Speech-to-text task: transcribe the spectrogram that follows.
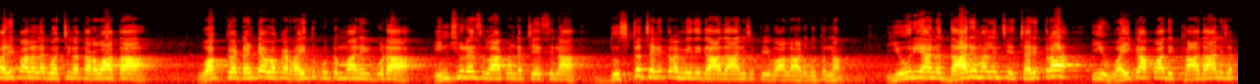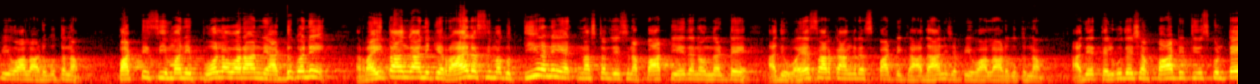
పరిపాలనకు వచ్చిన తర్వాత ఒక్కటంటే ఒక రైతు కుటుంబానికి కూడా ఇన్సూరెన్స్ లేకుండా చేసిన దుష్ట చరిత్ర మీది కాదా అని చెప్పి వాళ్ళు అడుగుతున్నాం. యూరియాను దారి మళ్ళించే చరిత్ర ఈ వైకాపాది కాదా అని చెప్పి వాళ్ళు అడుగుతున్నాం. పట్టిసీమని పోలవరాన్ని అడ్డుకొని రైతాంగానికి రాయలసీమకు తీరని నష్టం చేసిన పార్టీ ఏదైనా ఉందంటే అది వైఎస్ఆర్ కాంగ్రెస్ పార్టీ కాదా అని చెప్పి వాళ్ళ అడుగుతున్నాం. అదే తెలుగుదేశం పార్టీ తీసుకుంటే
